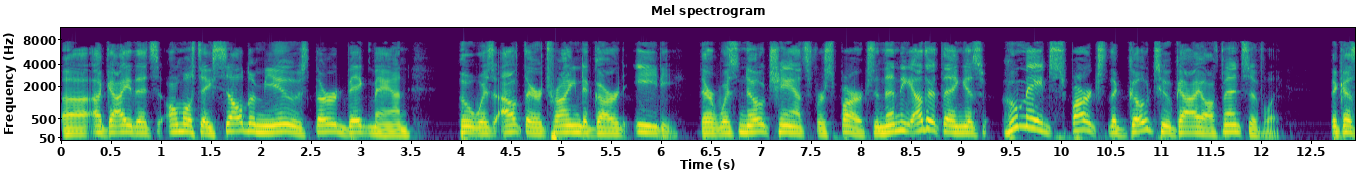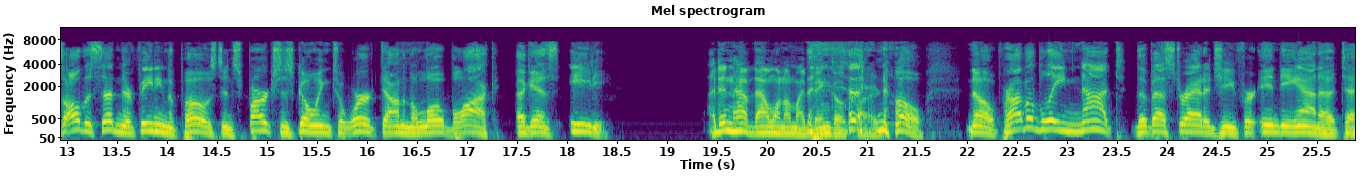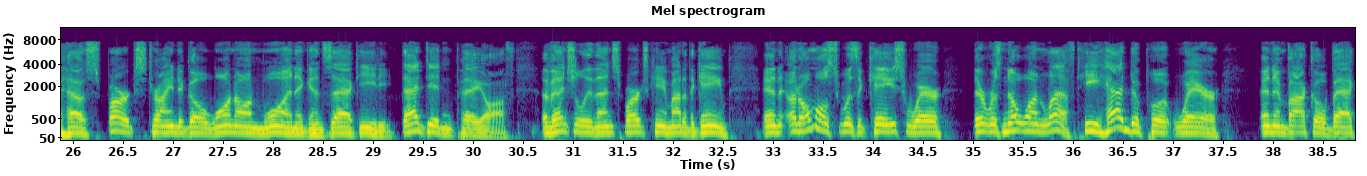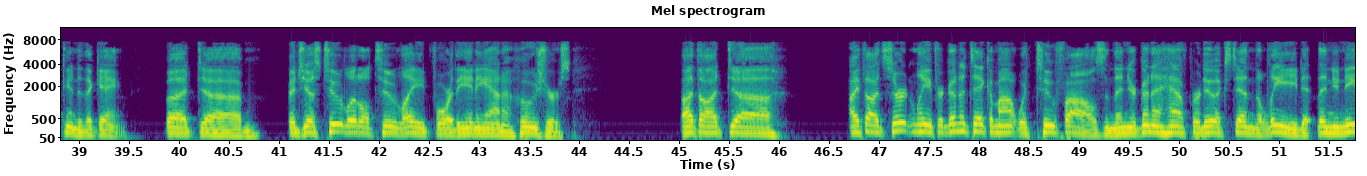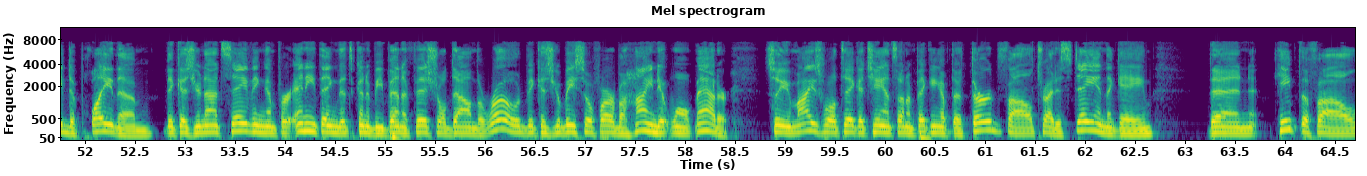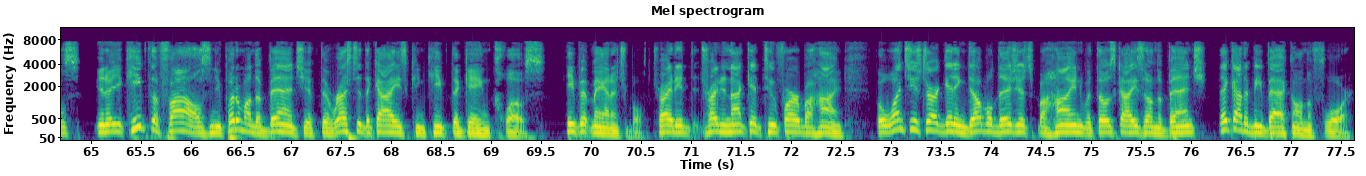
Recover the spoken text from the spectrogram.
uh, a guy that's almost a seldom used third big man who was out there trying to guard Edey. There was no chance for Sparks. And then the other thing is who made Sparks the go-to guy offensively? Because all of a sudden they're feeding the post and Sparks is going to work down in the low block against Edey. I didn't have that one on my bingo card. no. No, probably not the best strategy for Indiana to have Sparks trying to go one on one against Zach Edey. That didn't pay off. Eventually, then Sparks came out of the game, and it almost was a case where there was no one left. He had to put Ware and Mgbako back into the game, but um, but just too little, too late for the Indiana Hoosiers. I thought. Uh, I thought certainly if you're going to take them out with two fouls and then you're going to have Purdue extend the lead, then you need to play them because you're not saving them for anything that's going to be beneficial down the road because you'll be so far behind it won't matter. So you might as well take a chance on them picking up their third foul, try to stay in the game, then keep the fouls. You know, you keep the fouls and you put them on the bench if the rest of the guys can keep the game close. Keep it manageable. Try to try to not get too far behind. But once you start getting double digits behind with those guys on the bench, they got to be back on the floor.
